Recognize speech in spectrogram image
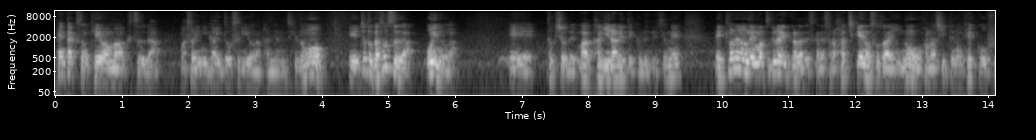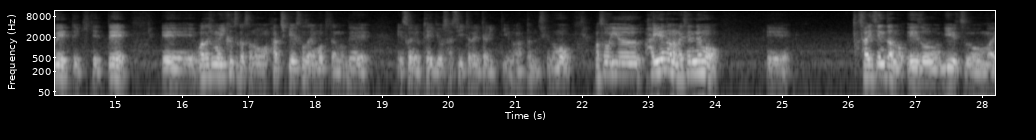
ペンタックスの K1M2 が、まあ、それに該当するような感じなんですけども、えー、ちょっと画素数が多いのが、えー、特徴で、まあ、限られてくるんですよね。え去年の年末ぐらいからですかね、その 8K の素材のお話っていうのが結構増えてきてて、えー、私もいくつかその 8K 素材を持ってたので、えそういうのを提供させていただいたりっていうのがあったんですけども、まあ、そういうハイエンドの目線でも、えー、最先端の映像技術を、まあ、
